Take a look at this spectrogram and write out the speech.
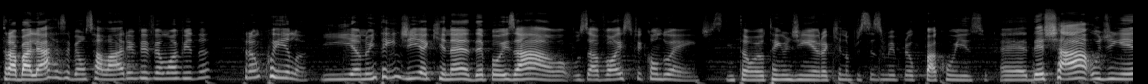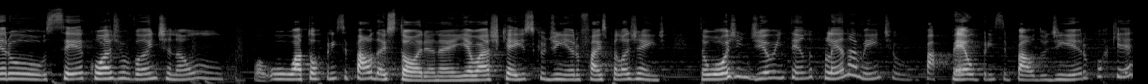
Trabalhar, receber um salário e viver uma vida tranquila. E eu não entendia que, né, depois, ah, os avós ficam doentes. Então eu tenho dinheiro aqui, não preciso me preocupar com isso. É, deixar o dinheiro ser coadjuvante, não o ator principal da história, né? E eu acho que é isso que o dinheiro faz pela gente. Então hoje em dia eu entendo plenamente o papel principal do dinheiro, porque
